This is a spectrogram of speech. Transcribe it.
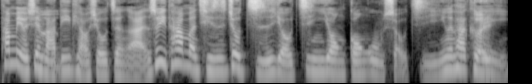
他们有宪法第一条修正案，所以他们其实就只有禁用公务手机，因为它可以，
